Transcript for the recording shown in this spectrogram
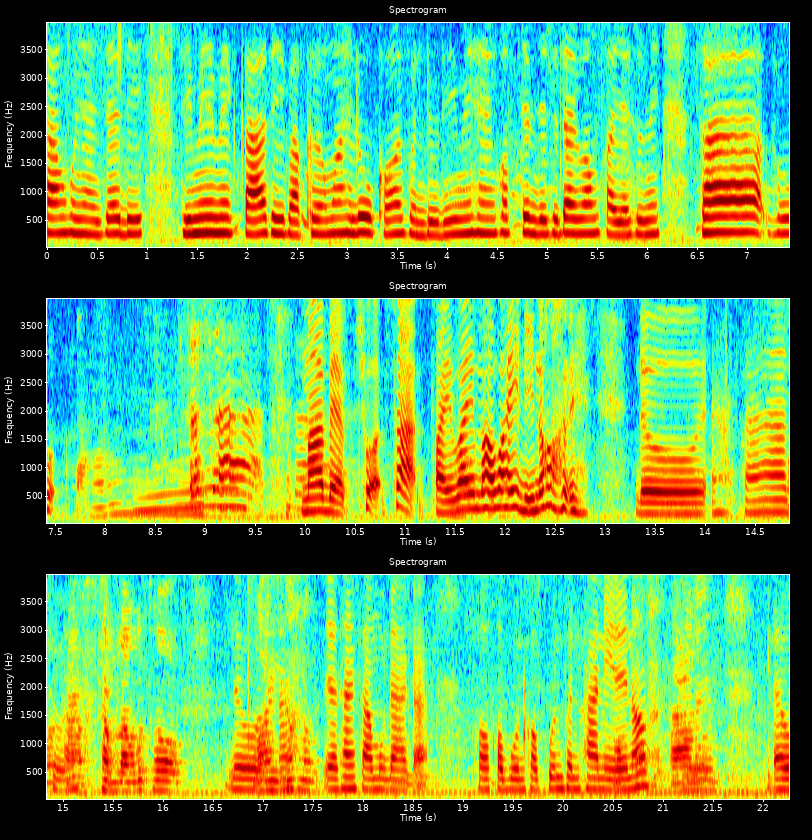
ทางผู้ใหญ่ใจดี ที่มีเมตตาที่ฝากเครื่องมาให้ลูกขอให้เพิ่นอยู่ดีไม่แห้งครอบเต็มใจสุดได้ความขายใหญ่สุดมีสาธุ ซาซามาแบบชั่วสาดไปไวมาไวดีเนาะนี่โดยอะสาธุตามสำเราพุทโธเดี๋ยวไว้อะเนาะน้องเดี๋ยวทางสามมุกดาก็ขอขอบคุญขอบคุณเพิ่นพานี่เลยเนาะพาเลย แล้ว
